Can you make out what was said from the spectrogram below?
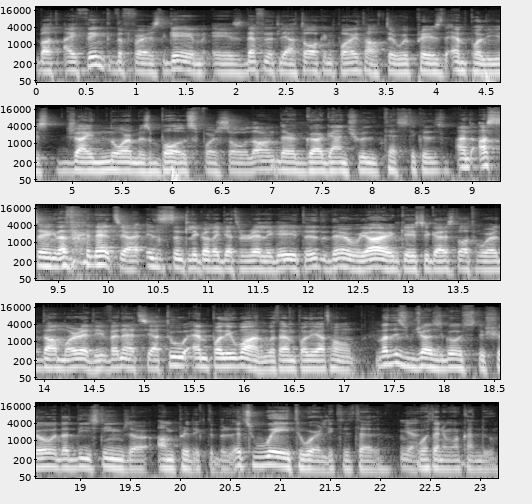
But I think the first game is definitely a talking point after we praised Empoli's ginormous balls for so long. Their gargantuan testicles. And us saying that Venezia are instantly gonna get relegated, there we are, in case you guys thought we were dumb already. Venezia 2, Empoli 1, with Empoli at home. But this just goes to show that these teams are unpredictable. It's way too early to tell Yeah. what anyone can do.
